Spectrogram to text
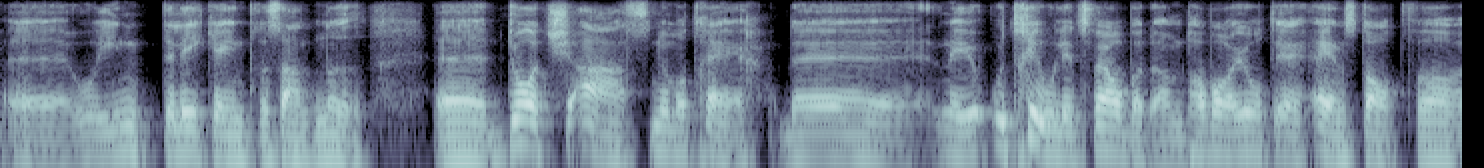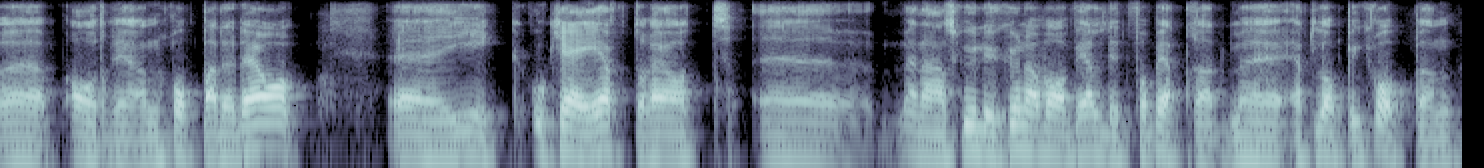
eh, och inte lika intressant nu. Eh, Dodge As nummer tre. Den är ju otroligt svårbedömd. Har bara gjort e- en start för eh, Adrian. Hoppade då. Eh, gick okej okay efteråt. Eh, men han skulle kunna vara väldigt förbättrad med ett lopp i kroppen.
